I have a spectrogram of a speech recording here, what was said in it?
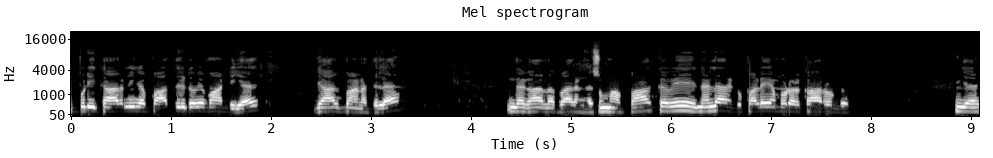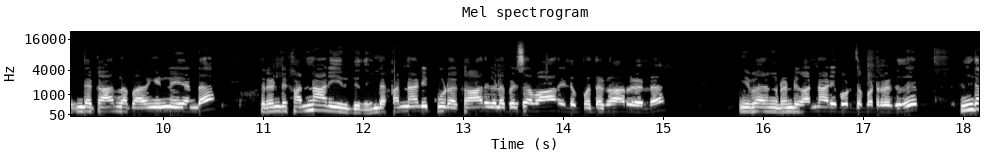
இப்படி கார் நீங்கள் பார்த்துருக்கவே மாட்டீங்க. யாழ்ப்பாணத்தில். இந்த காரில் பாருங்க சும்மா பார்க்கவே நல்லா இருக்கு. பழைய மாடல் கார் உண்டு. இங்க இந்த காரில் பாருங்க இன்னும் ஏண்டா ரெண்டு கண்ணாடி இருக்குது. இந்த கண்ணாடி கூட காருகளை பெருசாக வார எழுப்பத்த காருகளில் இங்க பாருங்க ரெண்டு கண்ணாடி பொருத்தப்பட்டிருக்குது. இந்த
